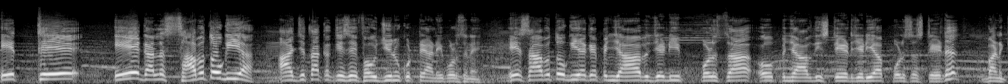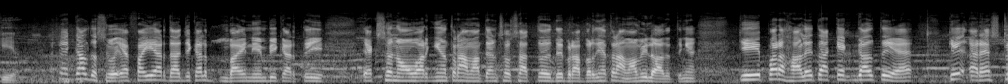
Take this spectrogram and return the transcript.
ਇੱਥੇ ਇਹ ਗੱਲ ਸਾਬਤ ਹੋ ਗਈ ਆ। ਅੱਜ ਤੱਕ ਕਿਸੇ ਫੌਜੀ ਨੂੰ ਕੁੱਟਿਆ ਨਹੀਂ ਪੁਲਿਸ ਨੇ। ਇਹ ਸਾਬਤ ਹੋ ਗਈ ਆ ਕਿ ਪੰਜਾਬ ਜਿਹੜੀ ਪੁਲਿਸ ਆ, ਉਹ ਪੰਜਾਬ ਦੀ ਸਟੇਟ ਜਿਹੜੀ ਆ, ਪੁਲਿਸ ਸਟੇਟ ਬਣ ਗਈ ਆ। ਅੱਛਾ, ਇੱਕ ਗੱਲ ਦੱਸਿਓ, ਐਫ ਆਈ ਆਰ ਦਾ ਅੱਜ ਕੱਲ ਬਾਈ ਨੇਮ ਵੀ ਕਰਤੀ। 109 ਵਰਗੀਆਂ ਧਰਾਵਾਂ 307 ਦੇ ਬਰਾਬਰ ਦੀਆਂ ਧਰਾਵਾਂ ਵੀ ਲਾ ਦਿੱਤੀਆਂ। ਕਿ ਪਰ ਹਾਲੇ ਤੱਕ ਇੱਕ ਗੱਲ ਤੇ ਹੈ ਕਿ ਅਰੈਸਟ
